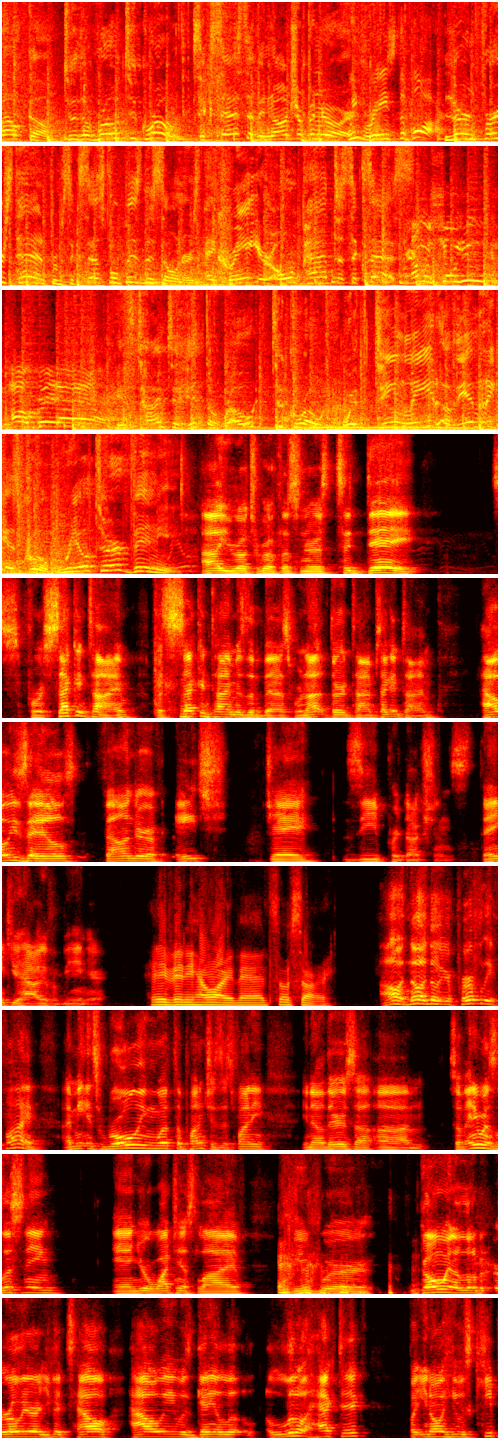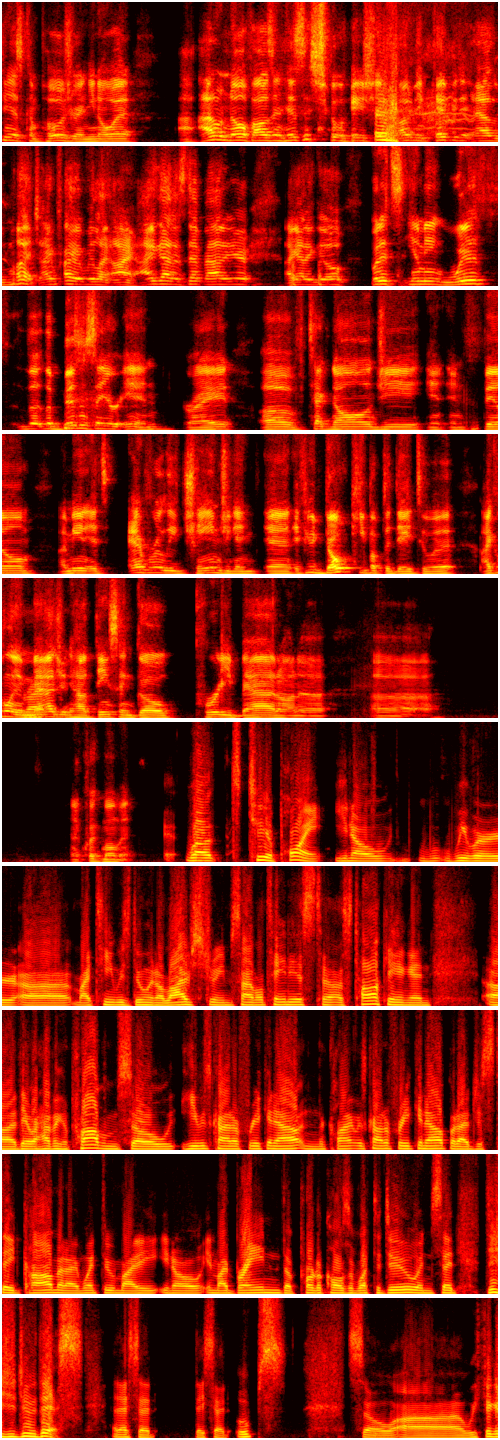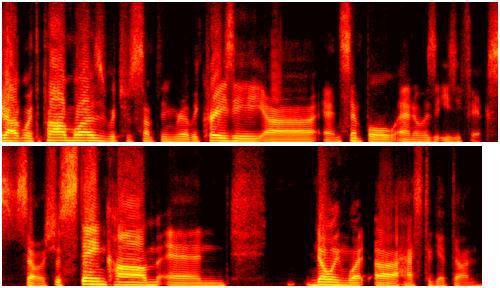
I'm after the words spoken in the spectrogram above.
Welcome to the road to growth, success of an entrepreneur. We've raised the bar. Learn firsthand from successful business owners and create your own path to success. I'm gonna show you how great I am. It's time to hit the road to growth with team lead of the Enriquez Group, Realtor Vinny. How you road to growth listeners today for a second time, but second time is the best. We're not third time, second time. Howie Zales, founder of HJ Z Productions. Thank you, Howie, for being here. Hey, Vinny, how are you, man? So sorry. Oh no, no, you're perfectly fine. I mean, it's rolling with the punches. It's funny, you know. There's a um. So if anyone's listening and you're watching us live, we were going a little bit earlier. You could tell Howie was getting a little, a little hectic, but you know he was keeping his composure. And you know what? I, I don't know if I was in his situation, I would be keeping it as much. I'd probably be like, all right, I gotta step out of here. I gotta go but it's you know I mean with the the business that you're in, right? Of technology and, and film. I mean, it's everly changing, and, and if you don't keep up to date to it, I can only right. imagine how things can go pretty bad on a uh, in a quick moment. Well, to your point, you know, we were uh, my team was doing a live stream simultaneous to us talking, and uh, they were having a problem. So he was kind of freaking out and the client was kind of freaking out, but I just stayed calm and I went through my, you know, in my brain, the protocols of what to do and said, Did you do this? And I said, They said, Oops. So uh, we figured out what the problem was, which was something really crazy uh, and simple, and it was an easy fix. So it's just staying calm and knowing what uh, has to get done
